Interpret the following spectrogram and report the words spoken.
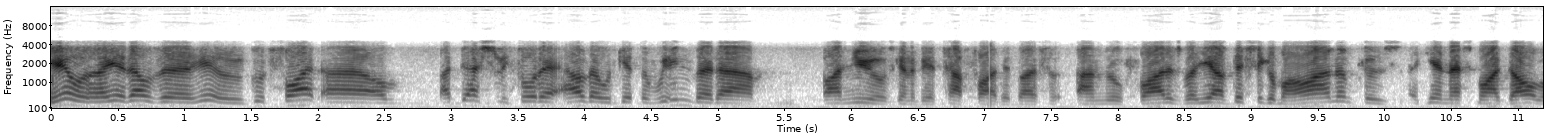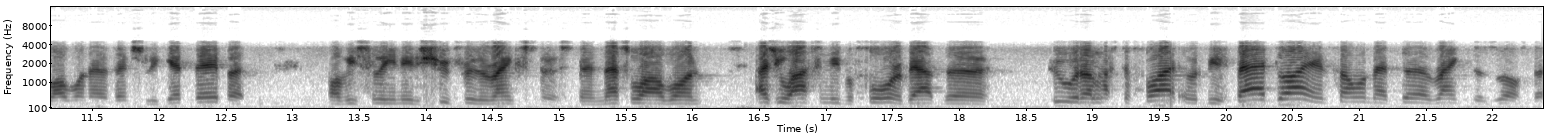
Yeah, well, yeah, that was a yeah, a good fight. Uh, I actually thought Aldo would get the win, but um, I knew it was going to be a tough fight. They're both unreal fighters, but yeah, I've definitely got my eye on them because again, that's my goal. I want to eventually get there, but obviously you need to shoot through the ranks first, and that's why I want. As you were asking me before about the who would I like to fight, it would be a bad guy and someone that's uh, ranked as well. So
